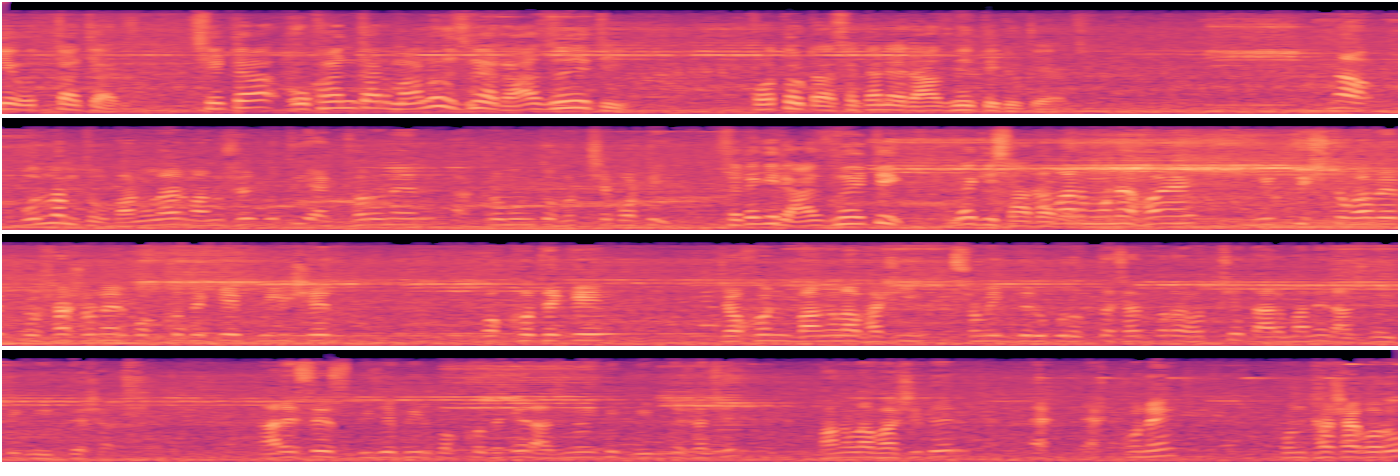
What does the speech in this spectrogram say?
যে অত্যাচার সেটা ওখানকার মানুষ না রাজনীতি? কতটা সেখানে রাজনীতি ঢুকে আছে? না বললাম তো বাংলার মানুষের প্রতি এক ধরনের আক্রমণ তো হচ্ছে বটেই। সেটা কি রাজনৈতিক নাকি সাধারণ? আমার মনে হয় নির্দিষ্টভাবে প্রশাসনের পক্ষ থেকে পুলিশের পক্ষ থেকে যখন বাংলাভাষী শ্রমিকদের উপর অত্যাচার করা হচ্ছে, তার মানে রাজনৈতিক নির্দেশ আছে। আরএসএস, বিজেপির পক্ষ থেকে রাজনৈতিক নির্দেশ আছে, বাংলাভাষীদের এক এক কোণে কোণঠাসা করো,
